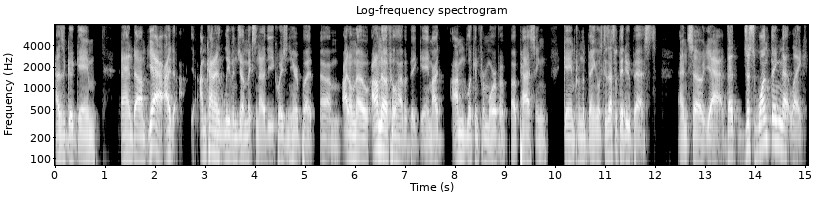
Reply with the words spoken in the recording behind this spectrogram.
has a good game. And um, yeah, I I'm kind of leaving Joe Mixon out of the equation here, but um, I don't know. I don't know if he'll have a big game. I I'm looking for more of a, a passing game from the Bengals because that's what they do best. And so yeah, that just one thing that like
